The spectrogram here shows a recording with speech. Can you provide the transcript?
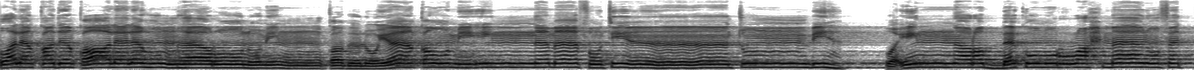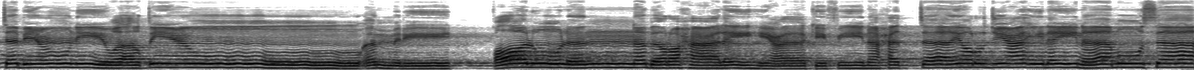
ولقد قال لهم هارون من قبل يا قوم إنما فتنتم به وإن ربكم الرحمن فاتبعوني وأطيعوا أمري. قالوا لن نبرح عليه عاكفين حتى يرجع إلينا موسى.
